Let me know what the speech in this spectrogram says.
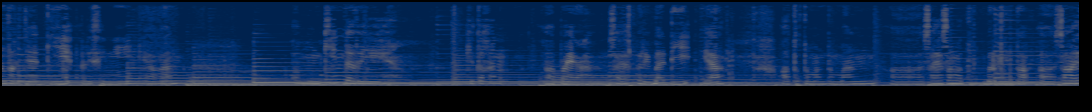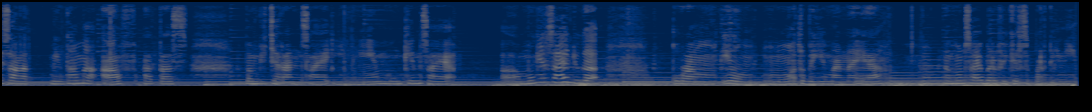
yang terjadi di sini ya kan? Uh, mungkin dari kita kan apa ya pribadi ya atau teman-teman uh, saya sangat berminta uh, saya sangat minta maaf atas pembicaraan saya ini. Mungkin saya uh, mungkin saya juga kurang ilmu atau bagaimana ya. Namun saya berpikir seperti ini.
